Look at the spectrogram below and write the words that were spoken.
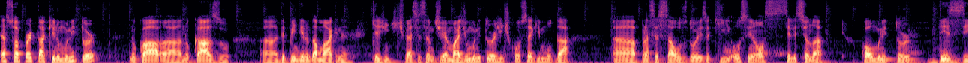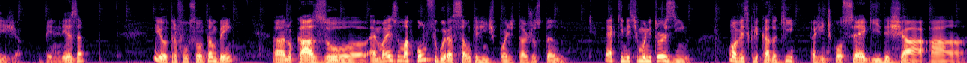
é só apertar aqui no monitor, no, uh, no caso, uh, dependendo da máquina que a gente estiver acessando, tiver mais de um monitor, a gente consegue mudar uh, para acessar os dois aqui, ou se não, selecionar qual monitor deseja, beleza? E outra função também, no caso, é mais uma configuração que a gente pode estar tá ajustando, é aqui nesse monitorzinho. Uma vez clicado aqui, a gente consegue deixar a,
